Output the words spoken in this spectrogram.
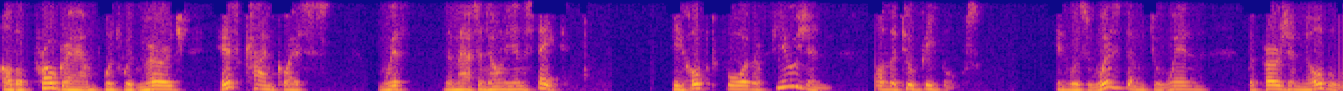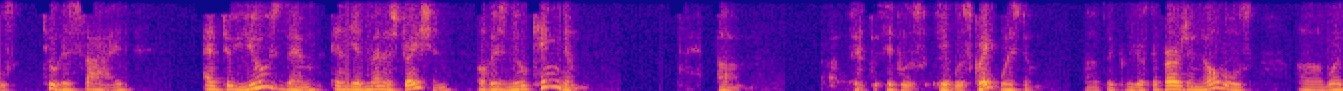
of a program which would merge his conquests with the Macedonian state. He hoped for the fusion of the two peoples. It was wisdom to win the Persian nobles to his side and to use them in the administration of his new kingdom. Um, it, it, was it was great wisdom uh, because the Persian nobles uh, were,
